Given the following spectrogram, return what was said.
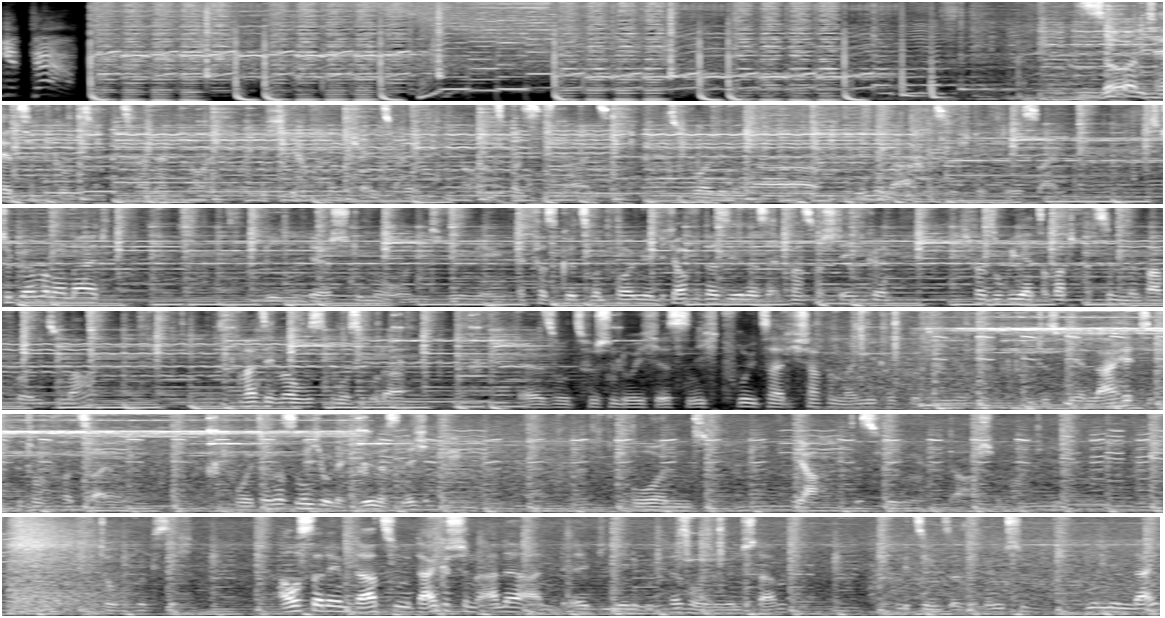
So und herzlich willkommen zurück zu einer neuen Folge hier von Trainsport bei unserer Season 1. Das ist Folge Nummer 85 dürfte es sein. Es tut mir immer noch leid, wegen der Stimme und wegen den etwas kürzeren Folgen. Ich hoffe, dass ihr das etwas verstehen könnt. Ich versuche jetzt aber trotzdem ein paar Folgen zu machen. Falls ich mal husten muss oder äh, so zwischendurch es nicht frühzeitig schaffe, mein Mikrofon zu tut es mir leid. Ich bitte um Verzeihung wollte das nicht oder ich will das nicht. Und ja, deswegen da schon mal die Bitte Rücksicht. Außerdem dazu Dankeschön alle an äh, die mir eine gute Besserung gewünscht haben. Beziehungsweise wünschen. Vielen Dank.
